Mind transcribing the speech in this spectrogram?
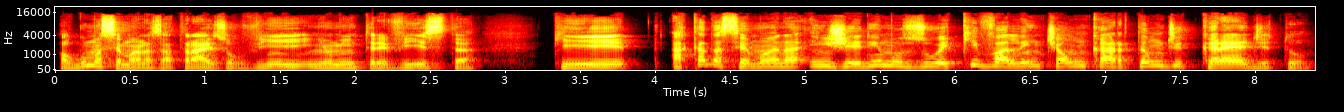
Algumas semanas atrás ouvi em uma entrevista que a cada semana ingerimos o equivalente a um cartão de crédito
